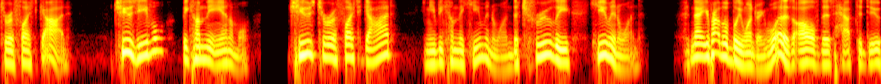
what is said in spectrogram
to reflect God. Choose evil, become the animal. Choose to reflect God, and you become the human one, the truly human one. Now, you're probably wondering, what does all of this have to do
